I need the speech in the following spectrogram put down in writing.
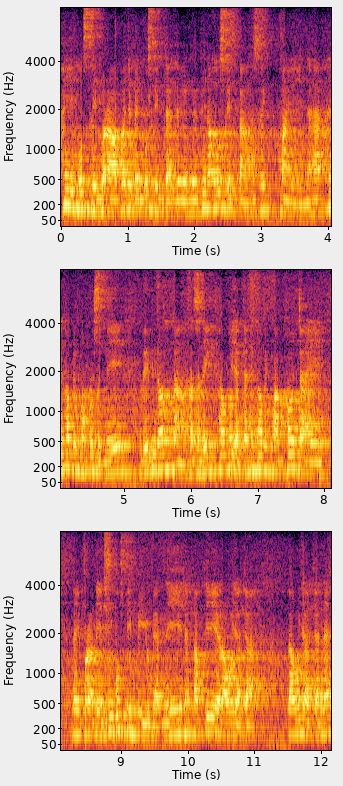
ให้มุสลิมเราไม่จะเป็นมุสลิมแต่เดิมหรือพี่น้องมุสลิมต่างศาสนิกใหม่นะฮะให้เขามีความรู้สึกนี้ หรือพี่น้องต่างศาสนิกเขาก็อยากจะให้เขามีความเข้าใจในประเด็นที่มุสลิมมีอยู่แบบนี้นะครับ ที่เราอยากจะ เราอยากจะแนะ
